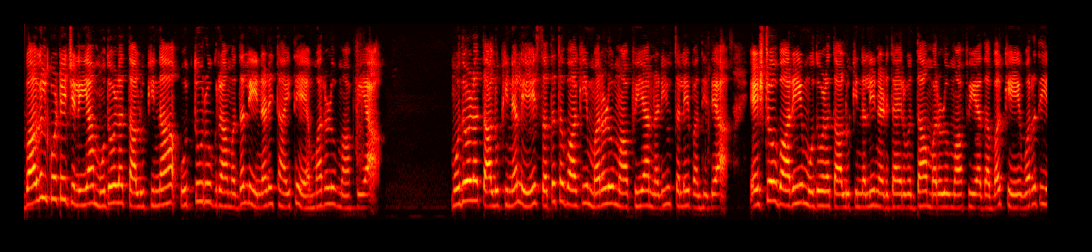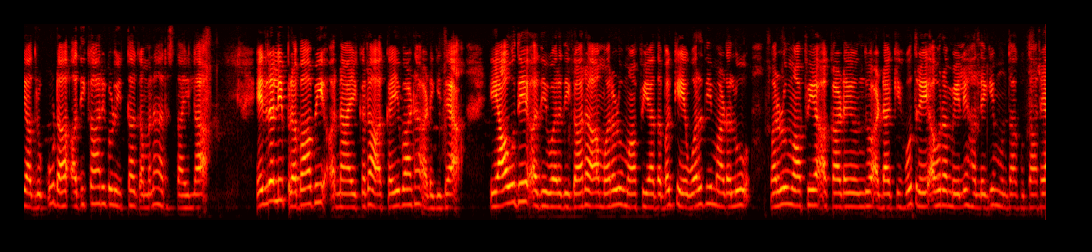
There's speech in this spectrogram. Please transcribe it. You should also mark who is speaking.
Speaker 1: ಬಾಗಲಕೋಟೆ ಜಿಲ್ಲೆಯ ಮುಧೋಳ ತಾಲೂಕಿನ ಉತ್ತೂರು ಗ್ರಾಮದಲ್ಲಿ ನಡೀತಾ ಇದೆ ಮರಳು ಮಾಫಿಯಾ. ಮುಧೋಳ ತಾಲೂಕಿನಲ್ಲಿ ಸತತವಾಗಿ ಮರಳು ಮಾಫಿಯಾ ನಡೆಯುತ್ತಲೇ ಬಂದಿದೆ. ಎಷ್ಟೋ ಬಾರಿ ಮುಧೋಳ ತಾಲೂಕಿನಲ್ಲಿ ನಡೀತಾ ಇರುವಂತಹ ಮರಳು ಮಾಫಿಯಾದ ಬಗ್ಗೆ ವರದಿಯಾದರೂ ಕೂಡ ಅಧಿಕಾರಿಗಳು ಇತ್ತ ಗಮನ ಹರಿಸ್ತಾ ಇಲ್ಲ. ಇದರಲ್ಲಿ ಪ್ರಭಾವಿ ನಾಯಕರ ಕೈವಾಡ ಅಡಗಿದೆ. ಯಾವುದೇ ಅದಿ ವರದಿಗಾರ ಮರಳು ಮಾಫಿಯಾದ ಬಗ್ಗೆ ವರದಿ ಮಾಡಲು ಮರಳು ಮಾಫಿಯಾ ಅಖಾಡೆಯೊಂದು ಅಡ್ಡಕ್ಕೆ ಹೋದ್ರೆ ಅವರ ಮೇಲೆ ಹಲ್ಲೆಗೆ ಮುಂದಾಗುತ್ತಾರೆ.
